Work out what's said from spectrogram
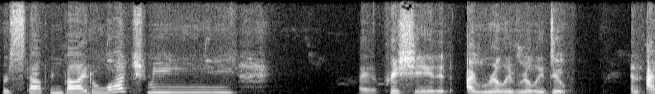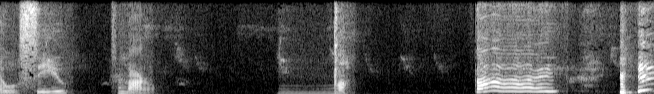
for stopping by to watch me. I appreciate it. I really, really do. And I will see you tomorrow. Bye.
